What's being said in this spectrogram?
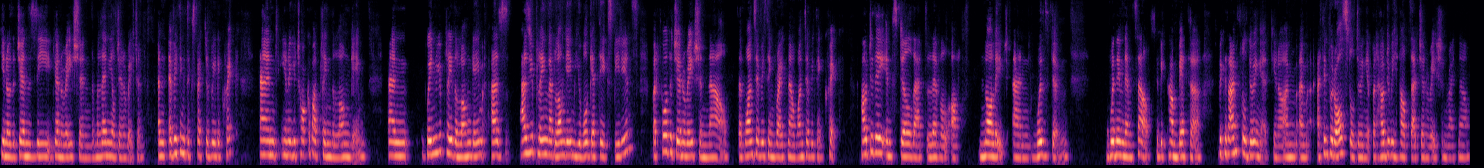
you know the gen z generation the millennial generation and everything's expected really quick and you know you talk about playing the long game and when you play the long game, as as you're playing that long game, you will get the experience. But for the generation now that wants everything right now, wants everything quick, how do they instill that level of knowledge and wisdom within themselves to become better? Because I'm still doing it, you know, I'm I'm I think we're all still doing it, but how do we help that generation right now?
